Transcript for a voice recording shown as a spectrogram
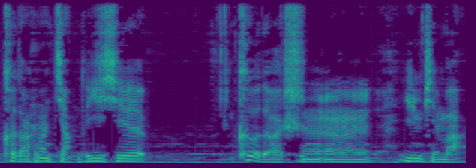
课堂上讲的一些课的是嗯音频吧。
